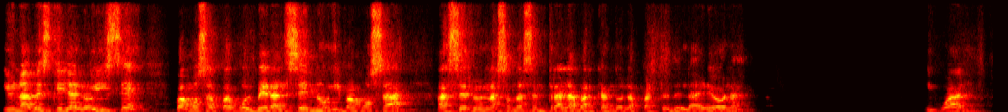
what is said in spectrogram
Y una vez que ya lo hice, vamos a volver al seno y vamos a hacerlo en la zona central, abarcando la parte de la areola. Igual.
